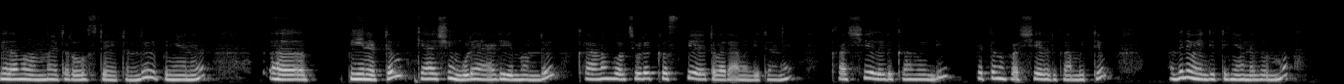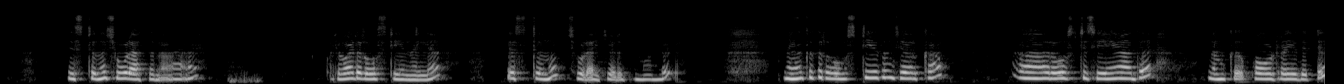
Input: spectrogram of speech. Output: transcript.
ബദാം നന്നായിട്ട് റോസ്റ്റ് ആയിട്ടുണ്ട്. ഇപ്പം ഞാൻ പീനട്ടും കാഷ്യും കൂടി ആഡ് ചെയ്യുന്നുണ്ട്. കാരണം കുറച്ചുകൂടി ക്രിസ്പി ആയിട്ട് വരാൻ വേണ്ടിയിട്ടാണ്. ക്രഷ് ചെയ്തെടുക്കാൻ വേണ്ടി പെട്ടെന്ന് ക്രഷ് ചെയ്തെടുക്കാൻ പറ്റും. അതിന് വേണ്ടിയിട്ട് ഞാനിതൊന്ന് ജസ്റ്റ് ഒന്ന് ചൂടാക്കുന്നതാണ്. ഒരുപാട് റോസ്റ്റ് ചെയ്യുന്നില്ല. ജസ്റ്റ് ഒന്ന് ചൂടാക്കി എടുക്കുന്നുണ്ട്. നിങ്ങൾക്കിത് റോസ്റ്റ് ചെയ്തും ചേർക്കാം. റോസ്റ്റ് ചെയ്യാതെ നമുക്ക് പൗഡർ ചെയ്തിട്ട്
